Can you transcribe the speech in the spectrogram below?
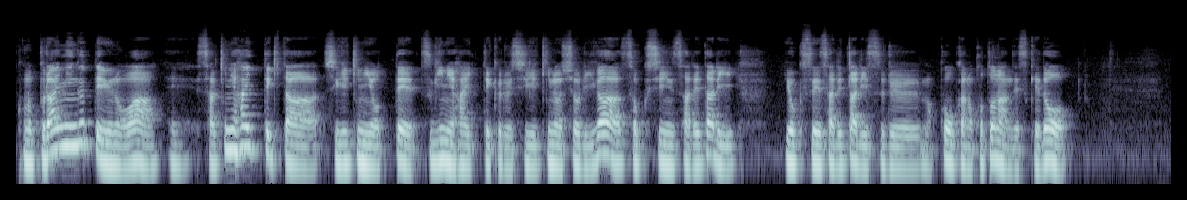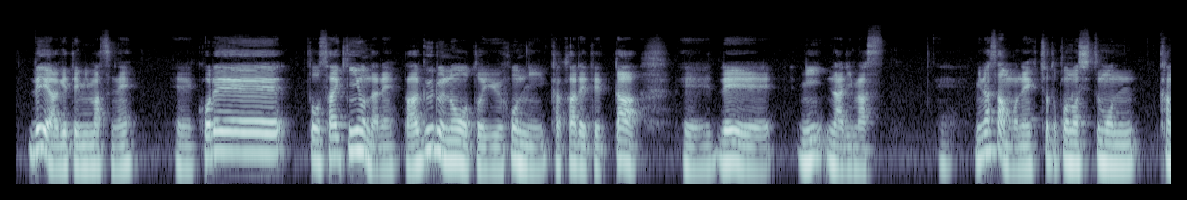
このプライミングっていうのは、えー先に入ってきた刺激によって次に入ってくる刺激の処理が促進されたり抑制されたりする、まあ、効果のことなんですけど例挙げてみますね。えーこれと最近読んだね「バグる脳」という本に書かれてた、えー例になります。皆さんもねちょっとこの質問考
